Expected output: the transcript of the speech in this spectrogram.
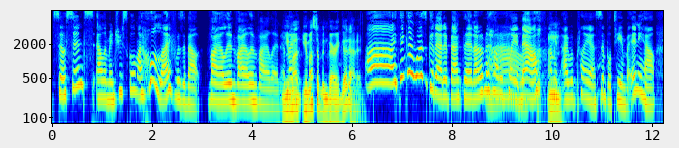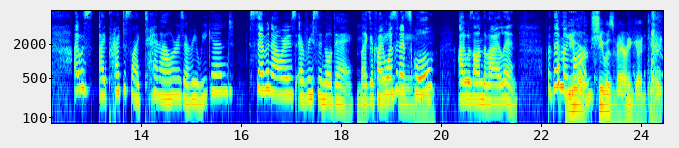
So since elementary school, my whole life was about violin, violin, violin. And You, my- must, you must have been very good at it. uh, I think I was good at it back then. I don't know how to play it now. I mean, hmm. I would play a simple tune, but anyhow, I was I practiced like 10 hours every weekend, 7 hours every single day. like if I wasn't at school, mm. I was on the violin. But then my You mom were. She was very good, Kate.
